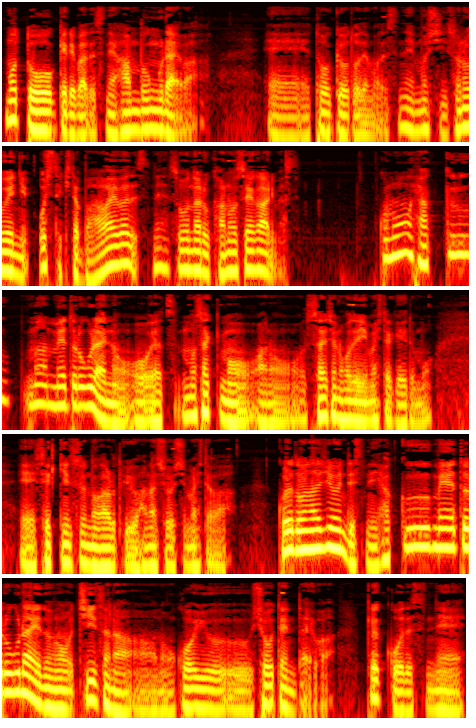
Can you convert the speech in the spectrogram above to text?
もっと多ければですね、半分ぐらいは、えー東京都でもですね、もしその上に落ちてきた場合はですね、そうなる可能性があります。この100万メートルぐらいのやつ、もうさっきもあの、最初の方で言いましたけれども、えー接近するのがあるという話をしましたが、これと同じようにですね、100メートルぐらいの小さな、あの、こういう小天体は、結構ですね、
